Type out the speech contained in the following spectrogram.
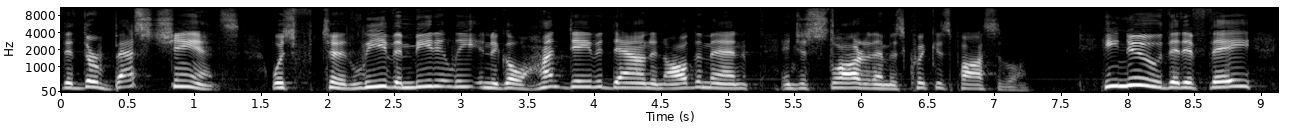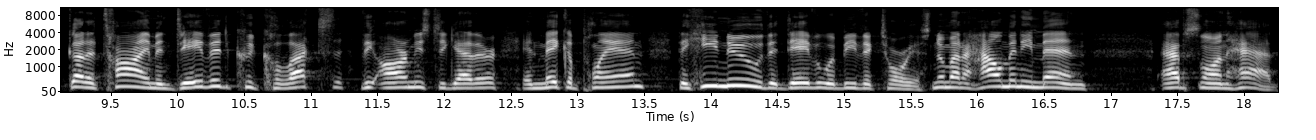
that their best chance was to leave immediately and to go hunt David down and all the men and just slaughter them as quick as possible. He knew that if they got a time and David could collect the armies together and make a plan, that he knew that David would be victorious, no matter how many men Absalom had.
